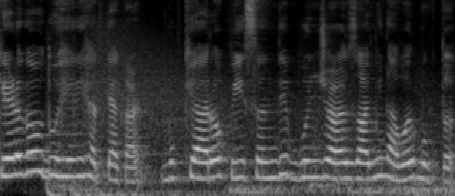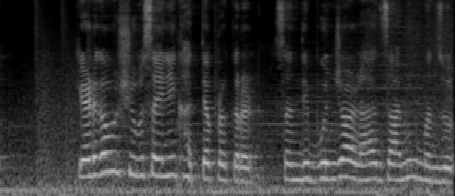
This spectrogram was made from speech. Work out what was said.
केडगाव दुहेरी हत्याकांड. मुख्य आरोपी संदीप गुंजाळ जामिनावर मुक्त. केडगाव शिवसैनिक हत्या प्रकरण. संदीप गुंजाळला जामीन मंजूर.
